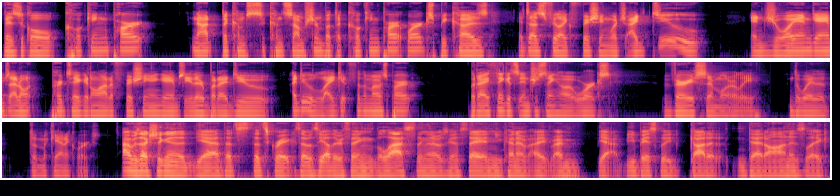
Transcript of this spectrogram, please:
physical cooking part, not the cons- consumption, but the cooking part works because it does feel like fishing, which I do enjoy in games. I don't partake in a lot of fishing in games either, but I do I do like it for the most part. But I think it's interesting how it works very similarly the way that the mechanic works. I was actually gonna, yeah, that's that's great because that was the other thing, the last thing that I was gonna say, and you kind of, I, I'm, yeah, you basically got it dead on. Is like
